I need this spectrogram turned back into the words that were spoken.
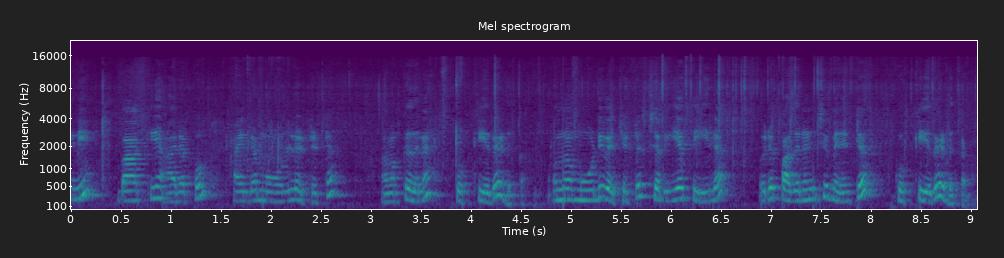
ഇനി ബാക്കി അരപ്പും അതിന്റെ മുകളിലിട്ടിട്ട് നമുക്കിതിനെ കുക്ക് ചെയ്തെടുക്കാം. ഒന്ന് മൂടി വെച്ചിട്ട് ചെറിയ തീയിൽ ഒരു പതിനഞ്ച് മിനിറ്റ് കുക്ക് ചെയ്തെടുക്കണം.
